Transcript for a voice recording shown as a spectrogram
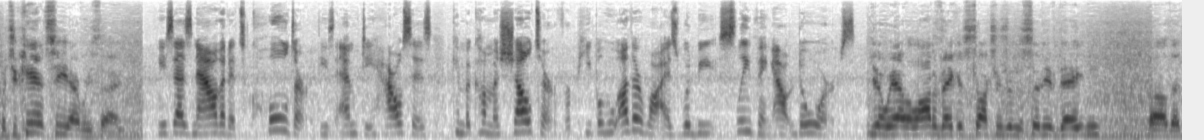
but you can't see everything. He says now that it's colder, these empty houses can become a shelter for people who otherwise would be sleeping outdoors. You know, we have a lot of vacant structures in the city of Dayton uh, that,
